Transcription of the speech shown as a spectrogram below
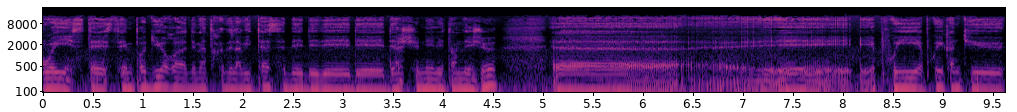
oui, c'était un peu dur de mettre de la vitesse et d'enchaîner les temps des jeux. et, puis, et puis quand tu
